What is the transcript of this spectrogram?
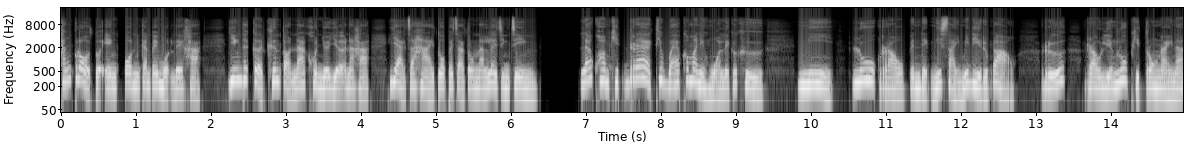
ทั้งโกรธตัวเองปนกันไปหมดเลยค่ะ ยิ่งถ้าเกิดขึ้นต่อหน้าคนเยอะๆนะคะ อยากจะหายตัวไปจากตรงนั้นเลยจริง ๆ แล้วความคิดแรกที่แวบเข้ามาในหัวเลยก็คือ นี่ ลูกเราเป็นเด็กนิสัยไม่ดีหรือเปล่า หรือเราเลี้ยงลูกผิดตรงไหนนะ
